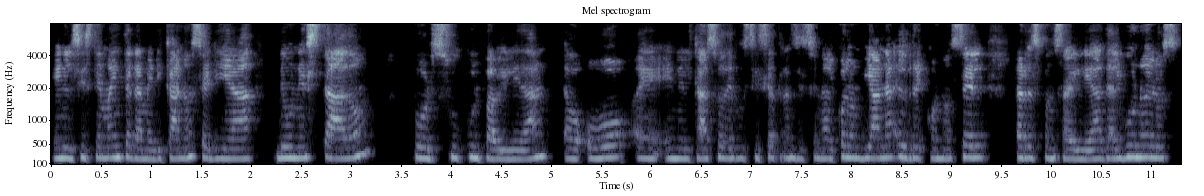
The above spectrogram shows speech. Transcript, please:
en el sistema interamericano sería de un Estado por su culpabilidad o, eh, en el caso de justicia transicional colombiana, el reconocer la responsabilidad de alguno de los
